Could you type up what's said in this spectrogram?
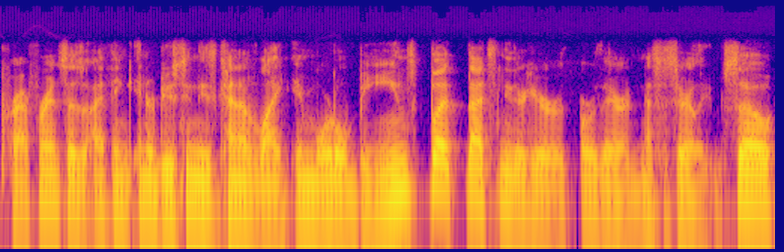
preference as I think introducing these kind of like immortal beings, but that's neither here or there necessarily. So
